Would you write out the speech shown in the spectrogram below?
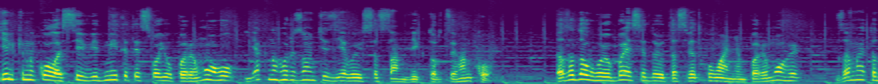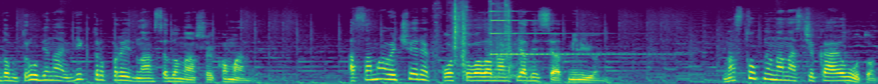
Тільки Микола сів відмітити свою перемогу, як на горизонті з'явився сам Віктор Циганков. Та за довгою бесідою та святкуванням перемоги, за методом Трубіна, Віктор приєднався до нашої команди. А сама вечеря коштувала нам 50 мільйонів. Наступним на нас чекає Лутон,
